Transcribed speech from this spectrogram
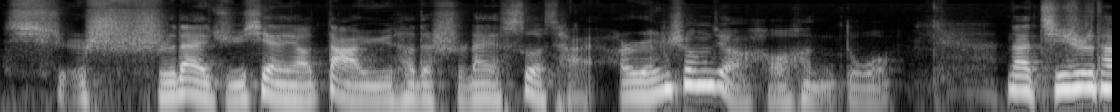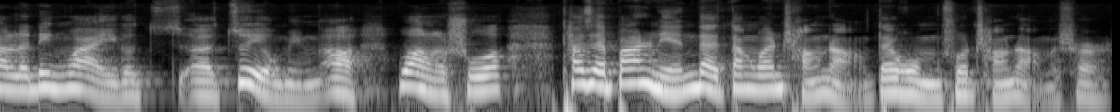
时时代局限要大于它的时代色彩，而人生就要好很多。那其实他的另外一个呃最有名的啊，忘了说，他在八十年代当完厂长，待会儿我们说厂长的事儿，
